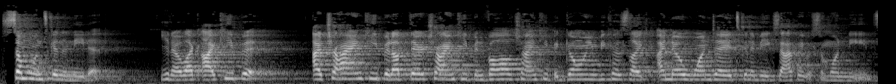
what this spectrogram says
someone's gonna need it. You know, like I keep it. I try and keep it up there. Try and keep involved. Try and keep it going because, like, I know one day it's gonna be exactly what someone needs.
